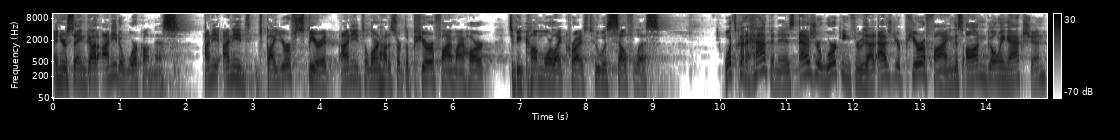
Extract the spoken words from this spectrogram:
And you're saying, God, I need to work on this. I need, I need, by your spirit, I need to learn how to start to purify my heart to become more like Christ who was selfless What's going to happen is, as you're working through that, as you're purifying this ongoing action,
